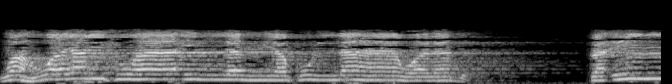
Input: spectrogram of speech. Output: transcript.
وهو يرثها إن لم يكن لها ولد. فإن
